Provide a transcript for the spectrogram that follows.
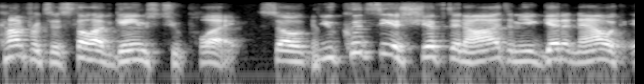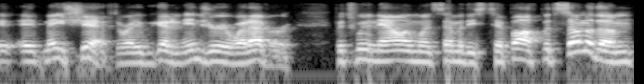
conferences still have games to play. So you could see a shift in odds. I mean, you get it now, it, it may shift, right? We get an injury or whatever between now and when some of these tip off, but some of them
